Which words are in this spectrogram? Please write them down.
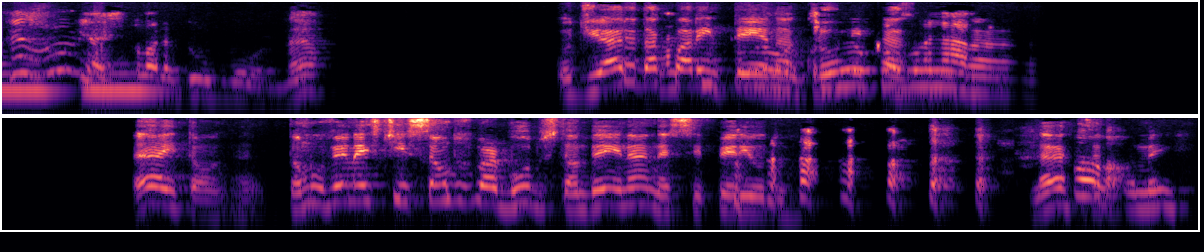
resume a uhum. história do humor, né? O Diário da Quarentena, Crônicas de uma, é, então, estamos vendo a extinção dos barbudos também, né, nesse período. né? Pô, também...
